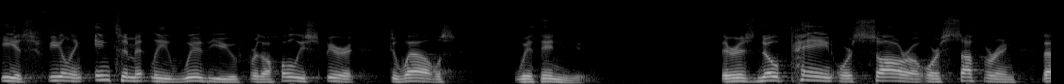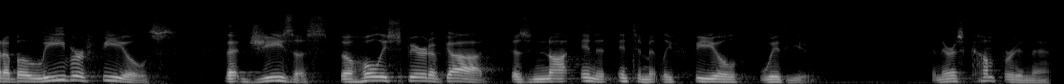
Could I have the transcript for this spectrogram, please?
he is feeling intimately with you, for the Holy Spirit dwells within you. There is no pain or sorrow or suffering that a believer feels that Jesus, the Holy Spirit of God, does not intimately feel with you. And there is comfort in that.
